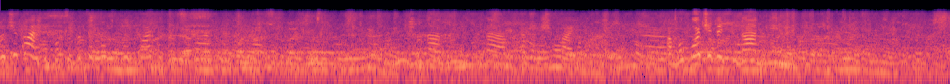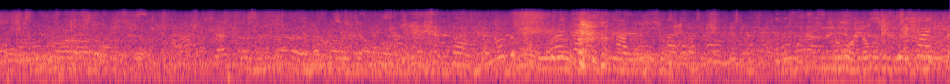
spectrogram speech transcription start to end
Ну чекайте, поки ви тому тут бачите, Сюди, чекайте. Або хочете сюди двигати. Тут хвилин 10-15 Чекайте.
